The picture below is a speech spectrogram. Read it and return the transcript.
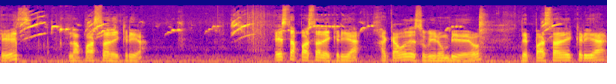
es la pasta de cría. Esta pasta de cría, acabo de subir un video de pasta de cría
